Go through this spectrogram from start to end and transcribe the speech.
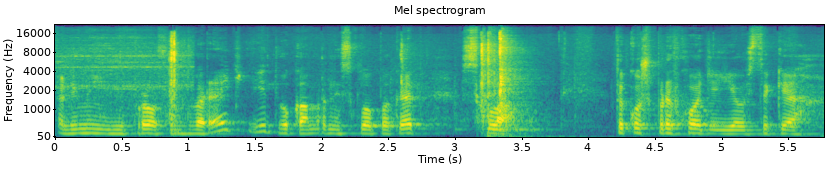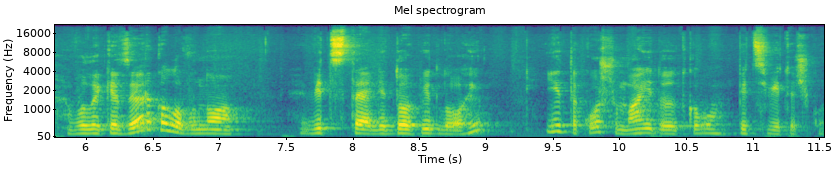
алюмінієвий профіль дверей і двокамерний склопакет скла. Також при вході є ось таке велике дзеркало, воно від стелі до підлоги, і також має додаткову підсвіточку.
